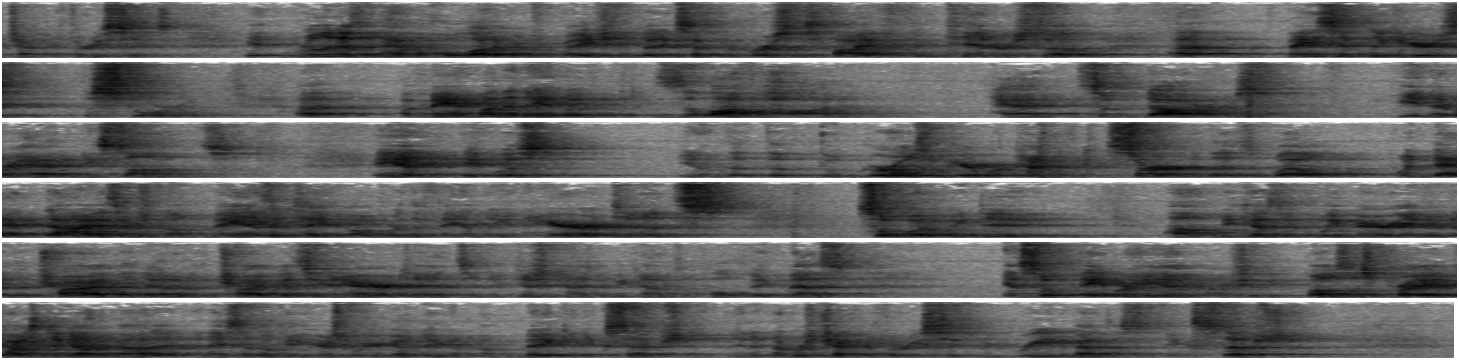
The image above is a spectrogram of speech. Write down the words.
chapter 36. It really doesn't have a whole lot of information, but except for verses 5 through 10 or so, uh, basically here's the story. Uh, a man by the name of Zelophehad had some daughters. He never had any sons. And it was, you know, the, the, the girls here were kind of concerned that, well, when dad dies, there's no man to take over the family inheritance. So what do we do? Um, because if we marry into another tribe, then another tribe gets the inheritance, and it just kind of becomes a whole big mess. And so Abraham, or excuse me, Moses prayed, talks to God about it, and they said, okay, here's what you're going to do. You're going to make an exception. And in Numbers chapter 36, we read about this exception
